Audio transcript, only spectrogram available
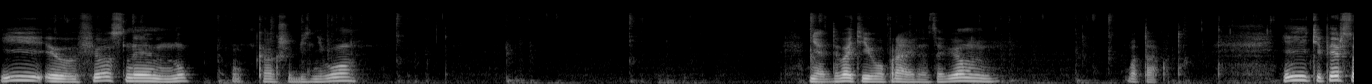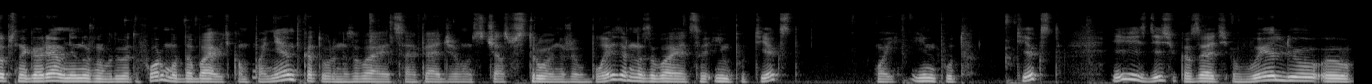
И э, first name, ну, как же без него. Нет, давайте его правильно зовем. Вот так вот. И теперь, собственно говоря, мне нужно вот в эту форму добавить компонент, который называется, опять же, он сейчас встроен уже в Blazor, называется input text. Ой, input text. И здесь указать value, э,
